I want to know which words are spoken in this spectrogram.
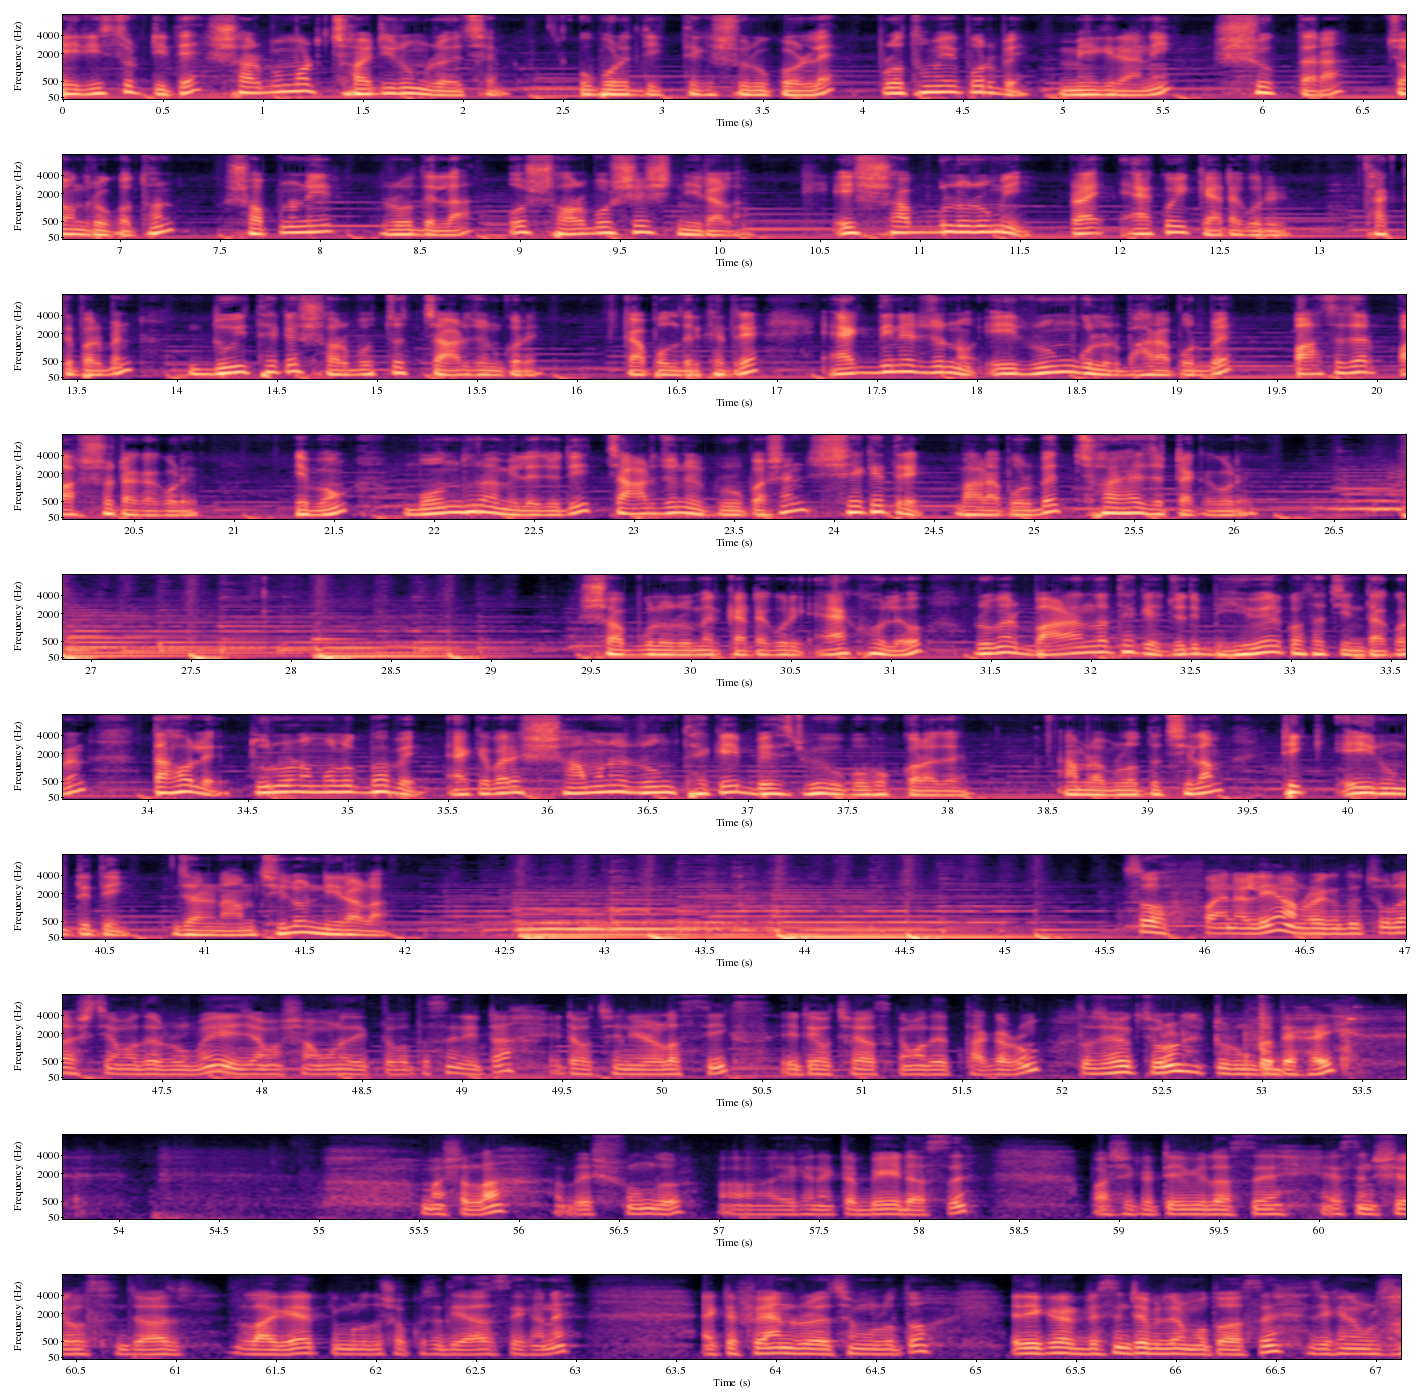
এই রিসোর্টটিতে সর্বমোট ছয়টি রুম রয়েছে। উপরের দিক থেকে শুরু করলে প্রথমেই পড়বে মেঘরানী, শুকতারা, চন্দ্রকথন, স্বপ্ননীর, রোদেলা ও সর্বশেষ নিরালা। এই সবগুলো রুমই প্রায় একই ক্যাটাগরির। থাকতে পারবেন দুই থেকে সর্বোচ্চ চারজন করে। কাপলদের ক্ষেত্রে একদিনের জন্য এই রুমগুলোর ভাড়া পড়বে পাঁচ হাজার পাঁচশো টাকা করে এবং বন্ধুরা মিলে যদি চারজনের গ্রুপ আসেন, সেক্ষেত্রে ভাড়া পড়বে ছয় হাজার টাকা করে। সবগুলো রুমের ক্যাটাগরি এক হলেও রুমের বারান্দা থেকে যদি ভিউয়ের কথা চিন্তা করেন, তাহলে তুলনামূলকভাবে একেবারে সামনের রুম থেকেই বেস্ট ভিউ উপভোগ করা যায়। আমরা মূলত ছিলাম ঠিক এই রুমটিতেই, যার নাম ছিল নিরালা। সো ফাইনালি আমরা কিন্তু চলে আসছি আমাদের রুমে। এই যে আমার সামনে দেখতে পাচ্ছেন এটা এটা হচ্ছে নিরালা সিক্স এটা হচ্ছে আজকে আমাদের থাকার রুম। তো যাই হোক, চলুন একটু রুমটা দেখাই। মাসাল্লাহ বেশ সুন্দর। এখানে একটা বেড আছে, পাশে একটা টেবিল আছে এসেনশিয়ালস যা লাগে আর কি, মূলত সব কিছু দেওয়া আছে এখানে। একটা ফ্যান রয়েছে মূলত, এদিকে একটা ড্রেসিং টেবিলের মতো আছে, যেখানে মূলত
